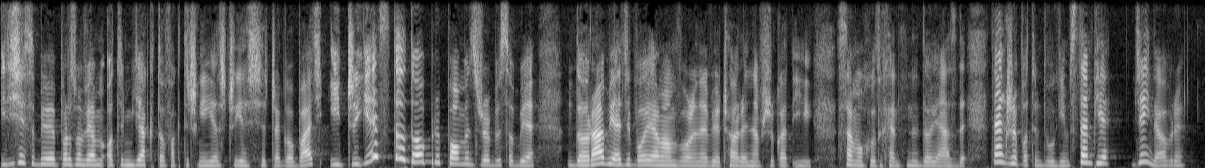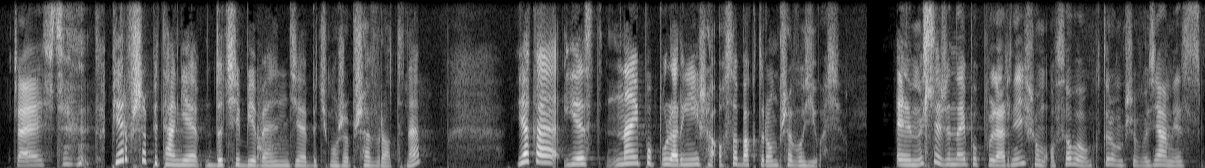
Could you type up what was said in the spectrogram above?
I dzisiaj sobie porozmawiamy o tym, jak to faktycznie jest, czy jest się czego bać i czy jest to dobry pomysł, żeby sobie dorabiać, bo ja mam wolne wieczory na przykład i samochód chętny do jazdy. Także po tym długim wstępie, dzień dobry. Cześć. Pierwsze pytanie do Ciebie będzie być może przewrotne. Jaka jest najpopularniejsza osoba, którą przewoziłaś? Y, Myślę, że najpopularniejszą osobą, którą przewoziłam jest,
